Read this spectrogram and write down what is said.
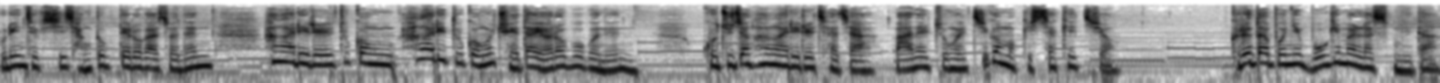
우린 즉시 장독대로 가서는 항아리를 뚜껑, 항아리 뚜껑을 죄다 열어보고는 고추장 항아리를 찾아 마늘종을 찍어 먹기 시작했죠. 그러다 보니 목이 말랐습니다.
